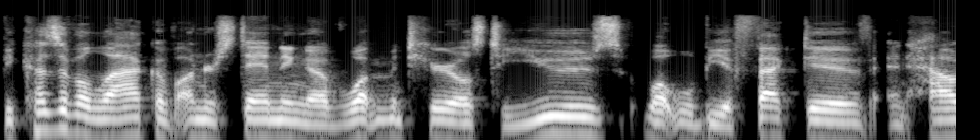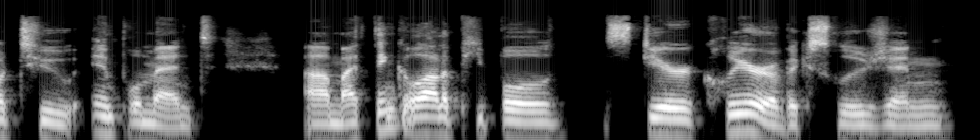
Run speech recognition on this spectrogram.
because of a lack of understanding of what materials to use, what will be effective, and how to implement, um, I think a lot of people steer clear of exclusion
